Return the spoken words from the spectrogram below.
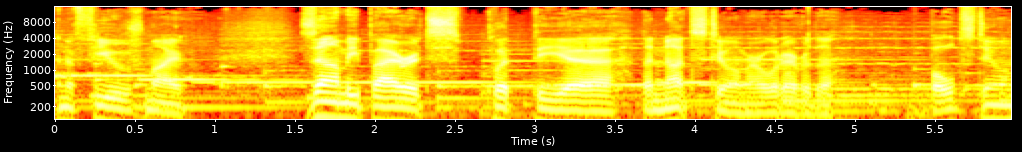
and a few of my zombie pirates put the uh, the nuts to him or whatever the, bolts to him.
